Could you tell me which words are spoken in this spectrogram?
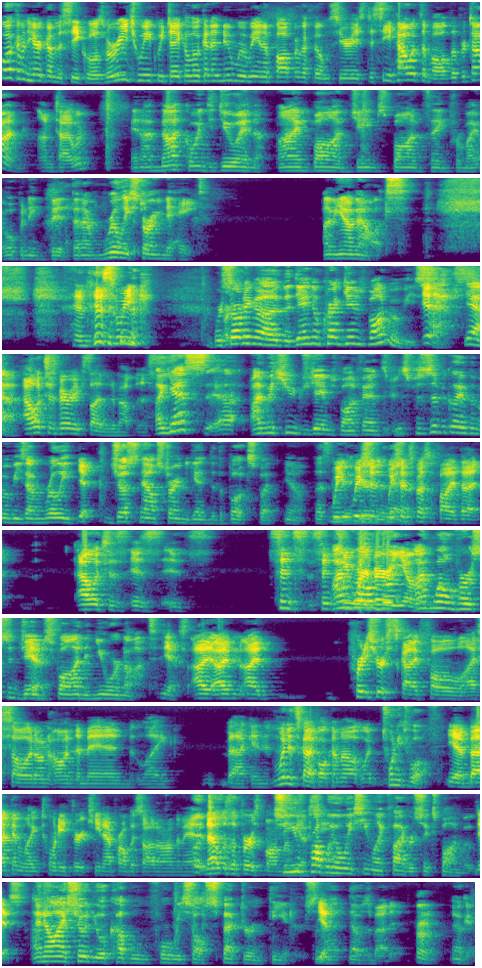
Welcome to Here Come the Sequels, where each week we take a look at a new movie in a popular film series to see how it's evolved over time. I'm Tyler. And I'm not going to do an I'm Bond, James Bond thing for my opening bit that I'm really starting to hate. I mean, I'm Alex. And this week, We're starting uh, the Daniel Craig James Bond movies. yes, Yeah. Alex is very excited about this. Uh, yes, uh, I'm a huge James Bond fan, sp- specifically of the movies. I'm really Yeah. just now starting to get into the books, but you know that's we we should we should specify that Alex is is, is since since I'm you well were very ver- young. I'm well versed in James Yes. Bond, and you are not. Yes, I, I'm. I'm pretty sure Skyfall. I saw it on on demand like back in when did Skyfall come out? What, 2012. yeah, back in like 2013. I probably saw it on demand. And that was the first Bond. So you've I've probably seen. only seen like five or six Bond movies. Yes. I know I showed you a couple before we saw Spectre in theaters. Yeah. That, that was about it. Hmm. Okay.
